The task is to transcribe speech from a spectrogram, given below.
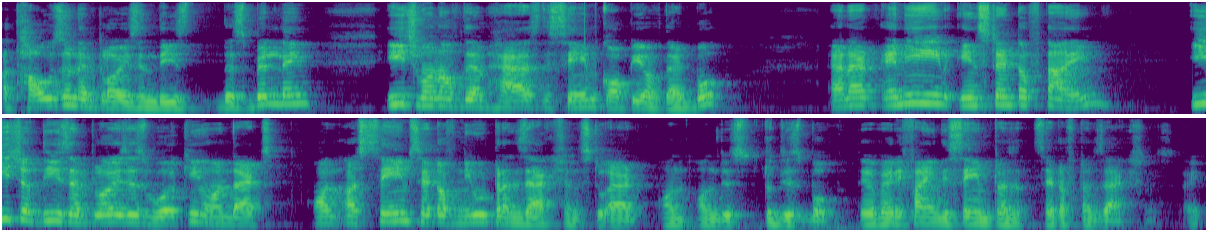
a thousand employees in these this building each one of them has the same copy of that book. And at any instant of time each of these employees is working on that on a same set of new transactions to add on on this to this book. They're verifying the same set of transactions right?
